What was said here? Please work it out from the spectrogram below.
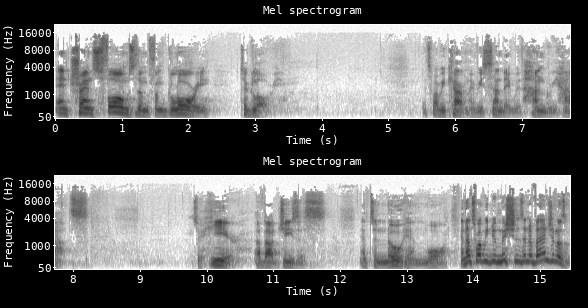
and transforms them from glory to glory. That's why we come every Sunday with hungry hearts to hear about Jesus and to know him more. And that's why we do missions and evangelism.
